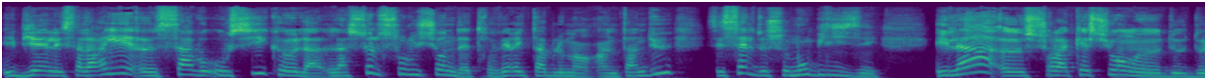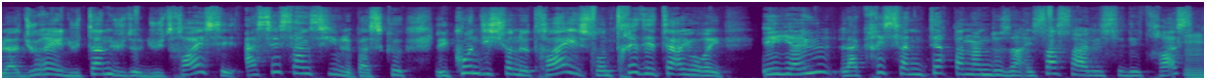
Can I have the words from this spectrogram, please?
eh bien les salariés euh, savent aussi que la, la seule solution d'être véritablement entendu, c'est celle de se mobiliser. Et là, euh, sur la question de, de la durée et du temps du, du travail, c'est assez sensible parce que les conditions de travail sont très détériorées. Et il y a eu la crise sanitaire pendant deux ans. Et ça, ça a laissé des traces. Mmh.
